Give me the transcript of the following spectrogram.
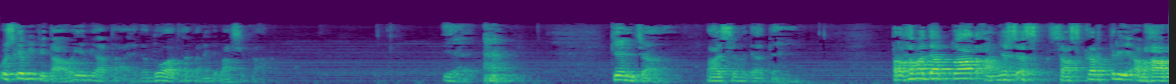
उसके भी पिता हो, ये भी अर्थ आएगा, दो अर्थ करेंगे भाष्यकार। यह है। किंच भाष्य में कहते हैं। प्रथम जत्वाद अन्य संस्कृति अभाव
